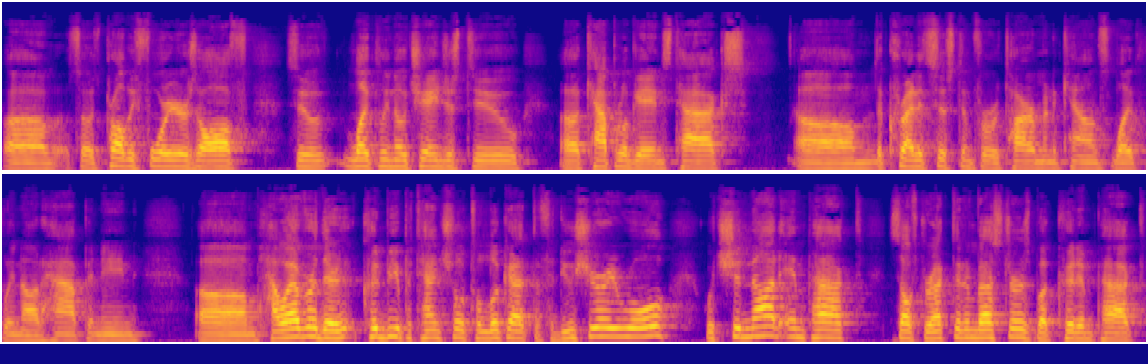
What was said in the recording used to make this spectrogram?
Uh, so it's probably four years off. So likely no changes to uh, capital gains tax. Um, the credit system for retirement accounts likely not happening. Um, however, there could be a potential to look at the fiduciary rule, which should not impact self-directed investors, but could impact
